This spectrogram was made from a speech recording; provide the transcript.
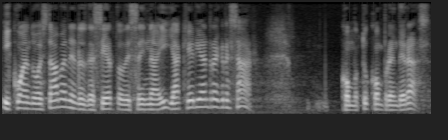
y cuando estaban en el desierto de Sinaí ya querían regresar, como tú comprenderás.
